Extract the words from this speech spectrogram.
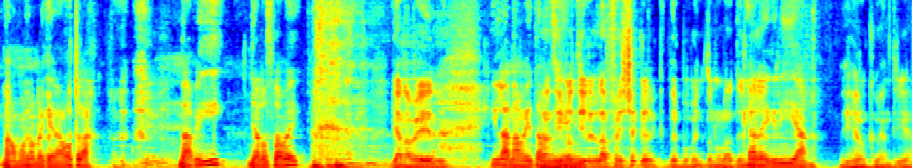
Vamos, no me queda otra. David, ya lo sabes. Y Anabel, ¿eh? Y la nave también. no tienes la fecha, que de momento no la tenía. Qué alegría. Dijeron que vendría.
